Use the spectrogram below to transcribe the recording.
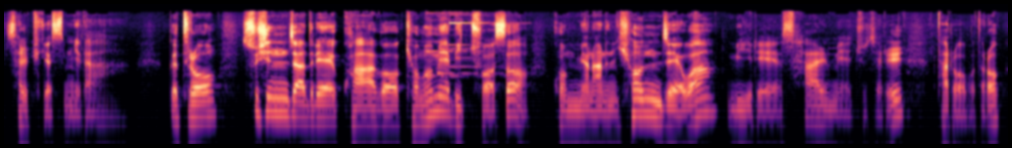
살피겠습니다. 끝으로 수신자들의 과거 경험에 비추어서 권면하는 현재와 미래의 삶의 주제를 다루어 보도록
